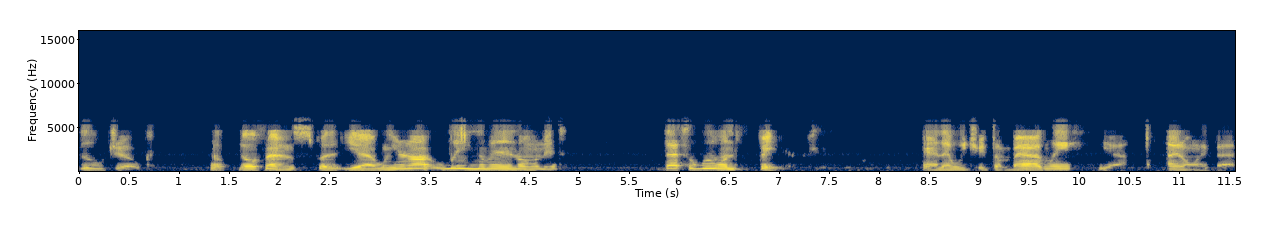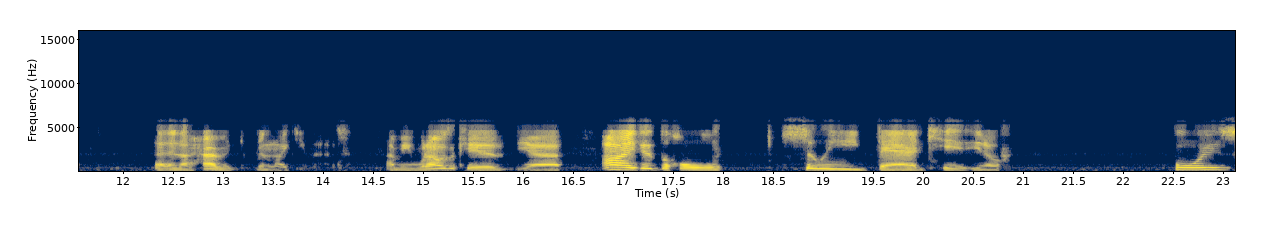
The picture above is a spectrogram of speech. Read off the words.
little joke. No, no offense, but yeah, when you're not letting them in on it, that's a little unfair and then we treat them badly. Yeah, I don't like that. And I haven't been liking that. I mean, when I was a kid, yeah, I did the whole silly, bad kid, you know. Boys,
